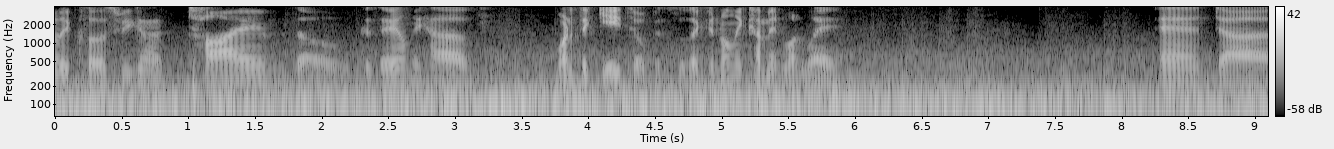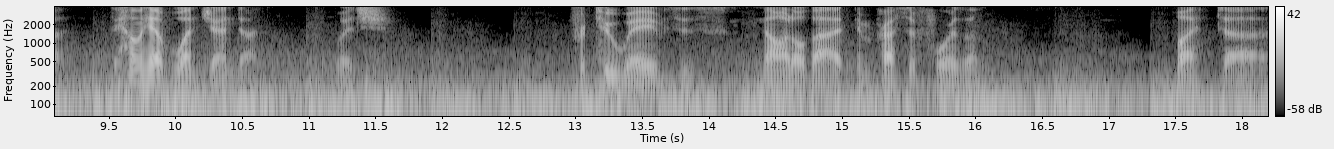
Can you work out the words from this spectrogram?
Fairly close. We got time though, because they only have one of the gates open, so they can only come in one way. And uh, they only have one gen done, which for two waves is not all that impressive for them. But uh,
